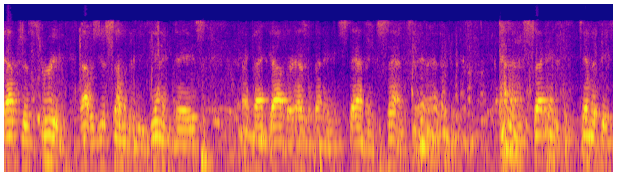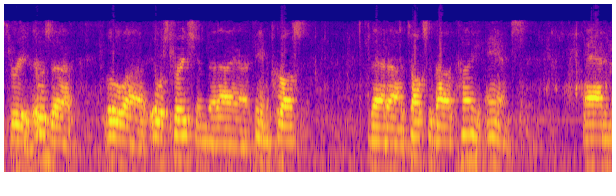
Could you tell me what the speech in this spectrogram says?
chapter three. That was just some of the beginning days. And thank God there hasn't been any stabbing since. Second Timothy three. There was a little uh, illustration that I uh, came across that uh, talks about honey ants and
